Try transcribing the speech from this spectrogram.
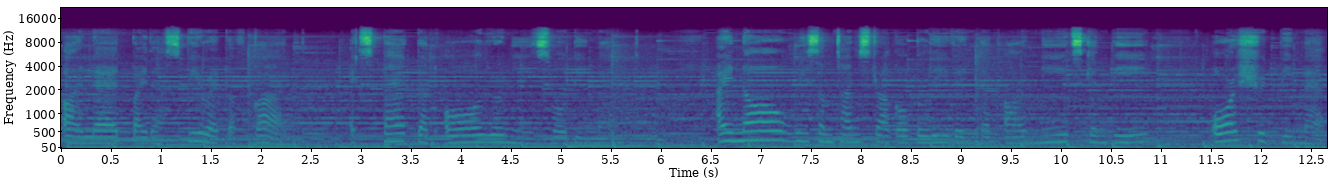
are led by the Spirit of God, expect that all your needs will be met. I know we sometimes struggle believing that our needs can be or should be met.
